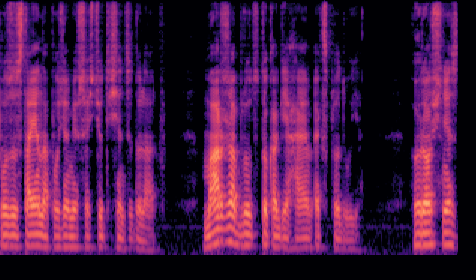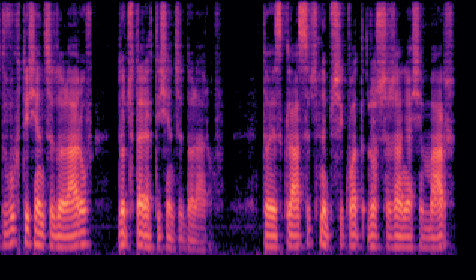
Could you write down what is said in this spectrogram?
pozostaje na poziomie 6 tysięcy dolarów. Marża brutto KGHM eksploduje. Rośnie z 2000 dolarów do 4000 dolarów. To jest klasyczny przykład rozszerzania się marż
